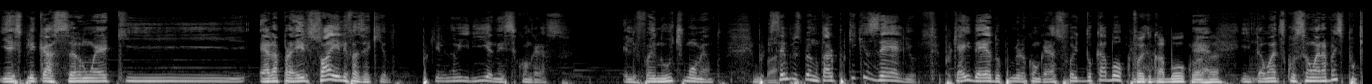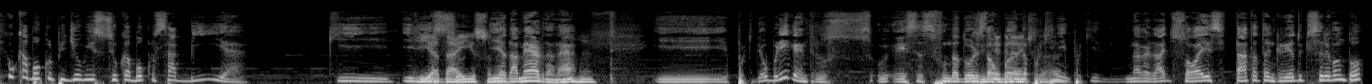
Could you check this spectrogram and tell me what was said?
E a explicação é que era para ele, só ele fazer aquilo. Porque ele não iria nesse congresso. Ele foi no último momento. Porque Bah. sempre se perguntaram por que, que Zélio? Porque a ideia do primeiro congresso foi do caboclo. Foi né? do caboclo, É. aham. Então a discussão era, mas por que o caboclo pediu isso se o caboclo sabia que iria ia dar isso, ia né? dar merda, né? Uhum. E porque deu briga entre os, esses fundadores Os da Umbanda, porque, aham. porque na verdade só esse Tata Tancredo que se levantou,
